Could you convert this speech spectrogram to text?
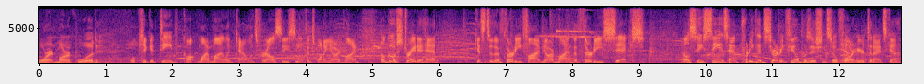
Warren Markwood will kick it deep, caught by Mylan Cowens for LCC at the 20-yard line. He'll go straight ahead, gets to the 35-yard line, the 36. LCC has had pretty good starting field position so far Yeah. here tonight, Scott.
